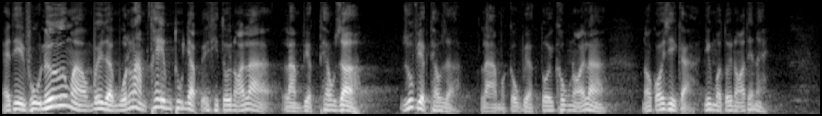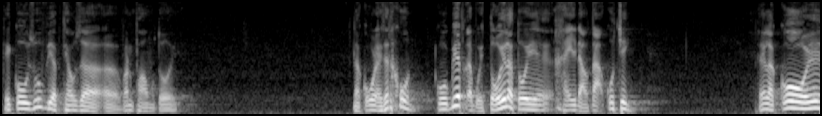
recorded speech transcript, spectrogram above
Thế thì phụ nữ mà bây giờ muốn làm thêm thu nhập ấy, thì tôi nói là làm việc theo giờ giúp việc theo giờ là một công việc. Tôi không nói là nó có gì cả. Nhưng mà tôi nói thế này cái cô giúp việc theo giờ ở văn phòng của tôi là cô này rất khôn. Cô biết là buổi tối là tôi hay đào tạo coaching. Thế là cô ấy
